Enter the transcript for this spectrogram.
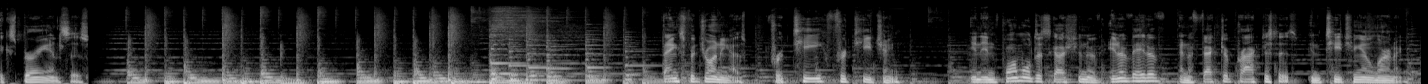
experiences. Thanks for joining us for Tea for Teaching, an informal discussion of innovative and effective practices in teaching and learning.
